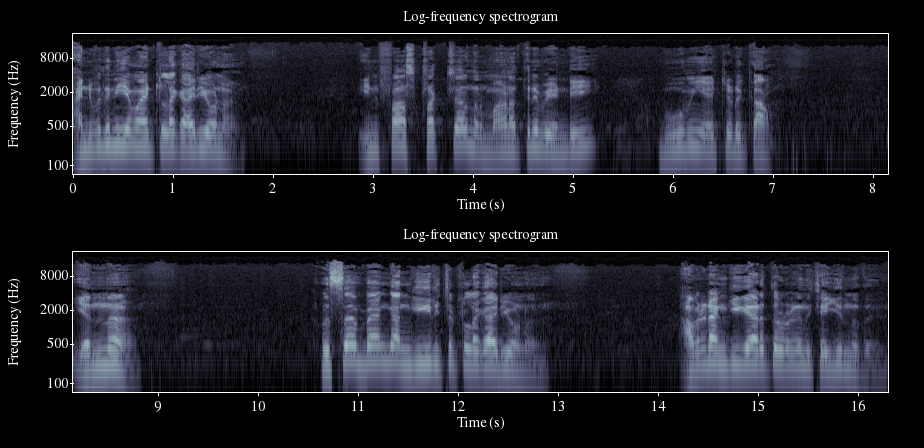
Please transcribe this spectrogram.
അനുവദനീയമായിട്ടുള്ള കാര്യമാണ്. ഇൻഫ്രാസ്ട്രക്ചർ നിർമ്മാണത്തിന് വേണ്ടി ഭൂമി ഏറ്റെടുക്കാം എന്ന് റിസർവ് ബാങ്ക് അംഗീകരിച്ചിട്ടുള്ള കാര്യമാണ്. അവരുടെ അംഗീകാരത്തോടെ ഇത് ചെയ്യുന്നത്.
